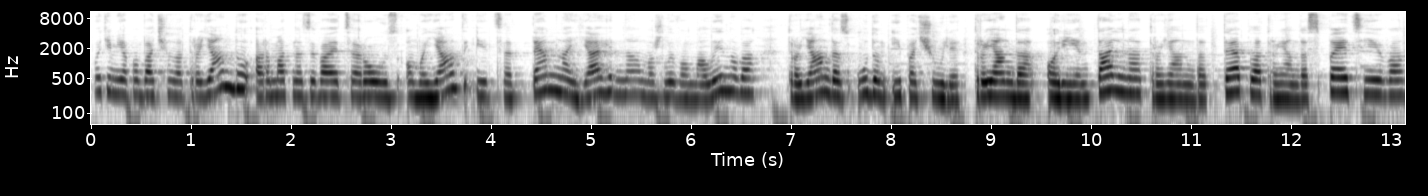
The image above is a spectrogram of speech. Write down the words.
Потім я побачила троянду. Аромат називається Rose Омеяд, і це темна, ягідна, можливо, малинова троянда з удом і пачулі. Троянда орієнтальна, троянда тепла, троянда спецієва.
